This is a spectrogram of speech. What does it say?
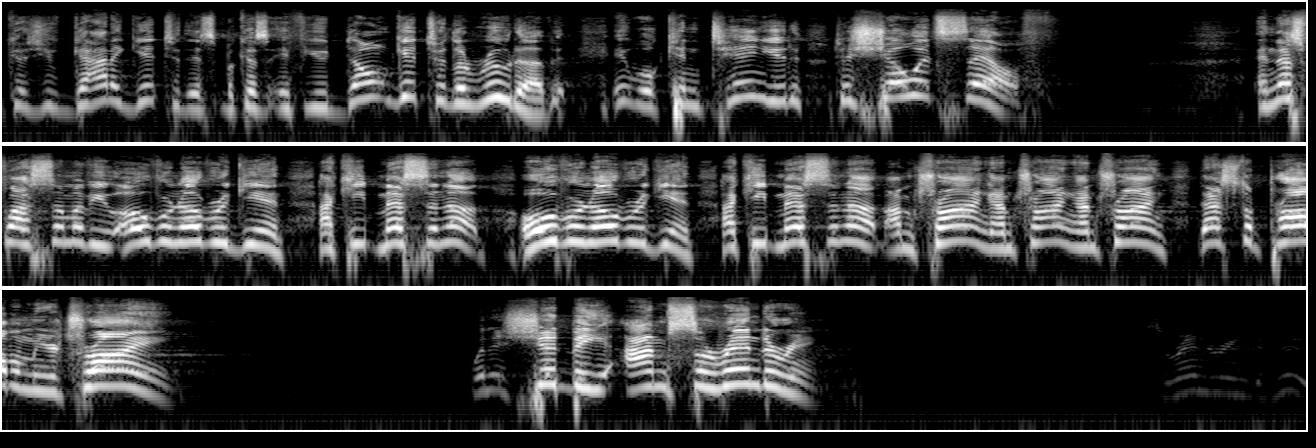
Because you've got to get to this, because if you don't get to the root of it, it will continue to show itself. And that's why some of you, over and over again, I keep messing up. Over and over again, I keep messing up. I'm trying, I'm trying, I'm trying. That's the problem. You're trying. When it should be, I'm surrendering. Surrendering to who?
